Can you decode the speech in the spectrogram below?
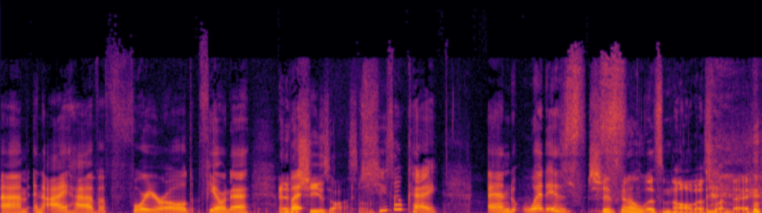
Um, and I have a four year old, Fiona. And but she's awesome. she's okay. And what is, She's going to listen to all this one day.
